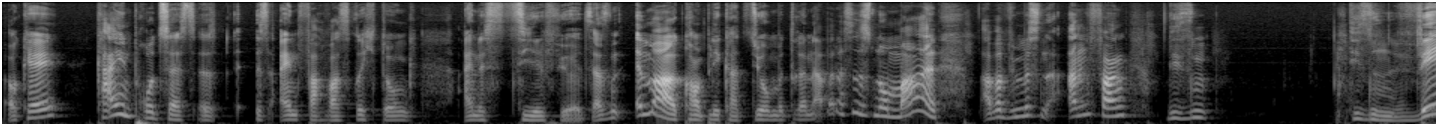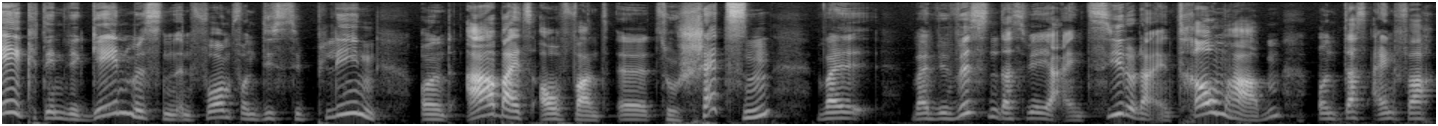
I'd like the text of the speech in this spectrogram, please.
Okay? Kein Prozess ist, ist einfach was Richtung eines Ziels führt. Da sind immer Komplikationen mit drin, aber das ist normal. Aber wir müssen anfangen, diesen, diesen Weg, den wir gehen müssen in Form von Disziplin und Arbeitsaufwand äh, zu schätzen, weil, weil wir wissen, dass wir ja ein Ziel oder einen Traum haben und dass einfach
